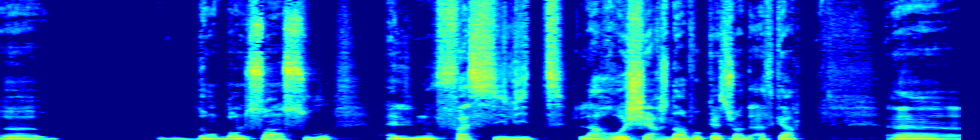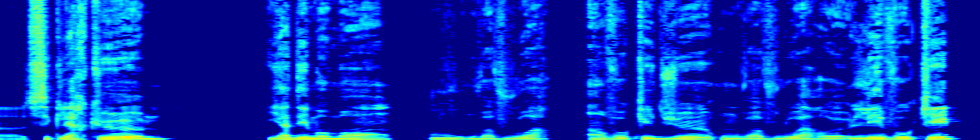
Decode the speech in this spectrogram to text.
euh, dans, le sens où elle nous facilite la recherche d'invocation d'Azkar. Euh, c'est clair que il y a des moments où on va vouloir invoquer Dieu, on va vouloir l'évoquer,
